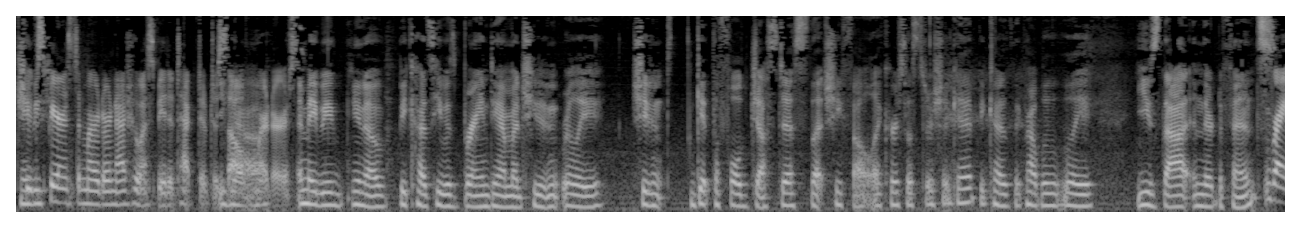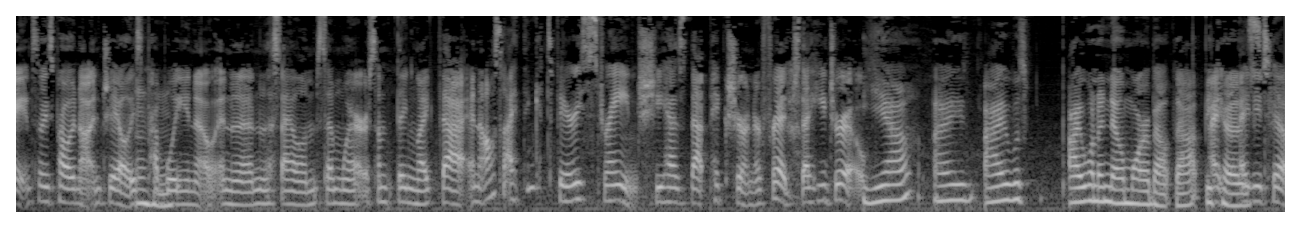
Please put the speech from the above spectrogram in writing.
she Maybe- experienced a murder. Now she wants to be a detective to solve Yeah. murders. And maybe, you know, because he was brain damaged, he didn't really, she didn't get the full justice that she felt like her sister should get because they probably used that in their defense. Right, and so he's probably not in jail. Mm-hmm. He's probably, you know, in an asylum somewhere or something like that. And also, I think it's very strange. She has that picture in her fridge that he drew. Yeah, I, I was, I want to know more about that because I, I do too.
